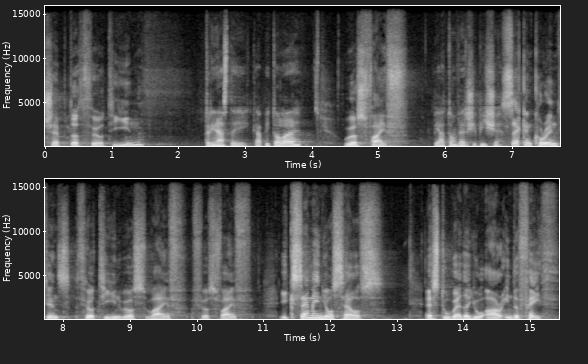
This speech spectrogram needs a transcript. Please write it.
chapter 13, 13. kapitole verse 5. 5. verši píše 2 Corinthians 13, verse 5, verse 5. Examine yourselves as to whether you are in the faith.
